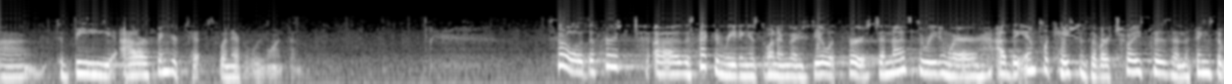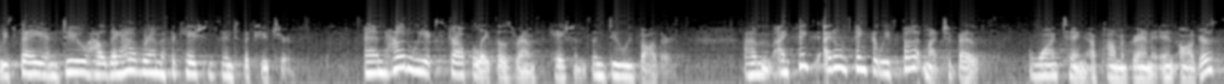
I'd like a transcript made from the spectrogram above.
uh, to be at our fingertips whenever we want them. So the first, uh, the second reading is the one I'm going to deal with first, and that's the reading where uh, the implications of our choices and the things that we say and do, how they have ramifications into the future, and how do we extrapolate those ramifications, and do we bother? Um, I think I don't think that we've thought much about wanting a pomegranate in August.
